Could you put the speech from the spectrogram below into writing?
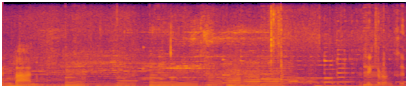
ยังบานอาทิตย์กำลังขึ้น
